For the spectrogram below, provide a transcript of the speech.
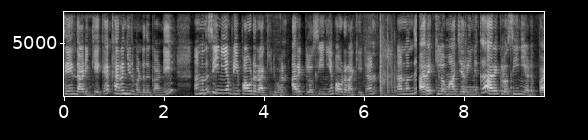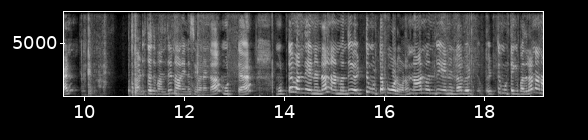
சேர்ந்து அடிக்கேக்க கரைஞ்சிடுமன்றதுக்காண்டி நான் வந்து சீனியை அப்படியே பவுடர் ஆக்கிடுவேன். அரை கிலோ சீனியை பவுடர் ஆக்கிட்டேன். நான் வந்து அரை கிலோ மாஜரினுக்கு அரை கிலோ சீனி எடுப்பேன். அடுத்தது வந்து நான் என்ன செய்வேனண்டா முட்டை. முட்டை வந்து என்னென்றால் நான் வந்து எட்டு முட்டை போடணும். நான் வந்து என்னென்றால் எட்டு முட்டைக்கு பதிலாக நான்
